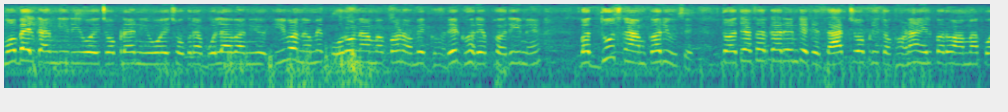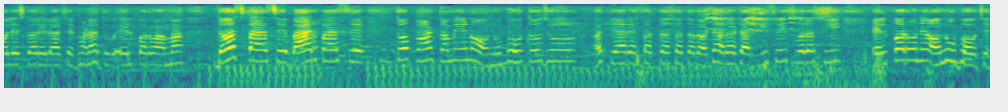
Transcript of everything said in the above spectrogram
મોબાઈલ કામગીરી હોય, ચોપડાની હોય, છોકરા બોલાવવાની હોય ઇવન અમે કોરોનામાં પણ અમે ઘરે ઘરે ફરીને બધું જ કામ કર્યું છે. તો અત્યારે સરકારે એમ કે સાત ચોપડી તો ઘણા હેલ્પરો આમાં કોલેજ કરેલા છે, ઘણા હેલ્પરો આમાં દસ પાસ છે, બાર પાસ છે. તો પણ તમે એનો અનુભવ તો જો અત્યારે સત્તર સત્તર, અઢાર અઢાર વીસ વીસ વર્ષથી હેલ્પરોને અનુભવ છે.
